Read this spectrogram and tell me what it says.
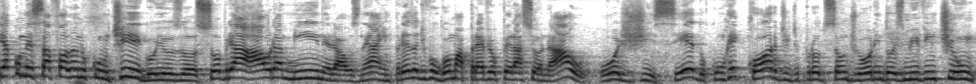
Queria começar falando contigo, Yuzo, sobre a Aura Minerals, né? A empresa divulgou uma prévia operacional hoje cedo com recorde de produção de ouro em 2021.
